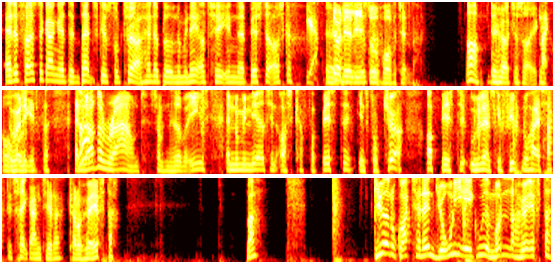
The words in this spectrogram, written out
er det første gang, at den danske instruktør han er blevet nomineret til en uh, bedste Oscar? Ja, det var det, jeg lige Øh, stod på at fortælle dig. Nå, det hørte jeg så ikke. Nej, du hørte ikke efter. Another Round, som den hedder på engelsk, er nomineret til en Oscar for bedste instruktør og bedste udlandske film. Nu har jeg sagt det tre gange til dig. Kan du høre efter? Hvad? Gider du godt tage den joni-æg ud af munden og høre efter?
